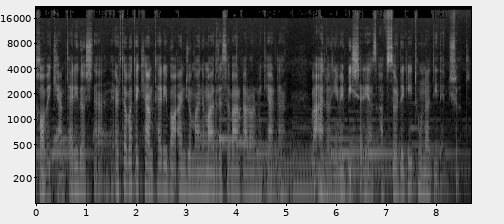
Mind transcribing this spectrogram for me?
خواب کمتری داشتند، ارتباط کمتری با انجمن مدرسه برقرار می‌کردند و علایم بیشتری از افسردگی تو اونا دیده می‌شد.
